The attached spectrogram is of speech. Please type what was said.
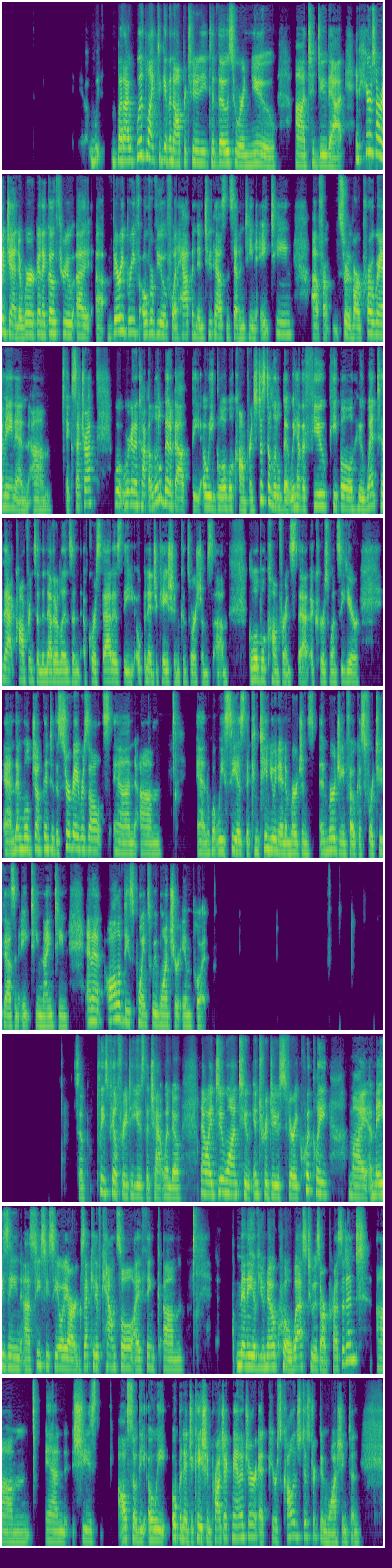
we, but I would like to give an opportunity to those who are new uh, to do that. And here's our agenda. We're going to go through a, a, very brief overview of what happened in 2017-18 uh, from sort of our programming and um, etc. We're going to talk a little bit about the OE Global Conference, just a little bit. We have a few people who went to that conference in the Netherlands, and of course that is the Open Education Consortium's um, global conference that occurs once a year. And then we'll jump into the survey results and um, and what we see as the continuing and emergence, emerging focus for 2018-19. And at all of these points, we want your input. So please feel free to use the chat window. Now I do want to introduce very quickly my amazing uh, CCCOER Executive Council. I think um, many of you know Quill West, who is our president, um, and she's also the OE Open Education Project Manager at Pierce College District in Washington.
